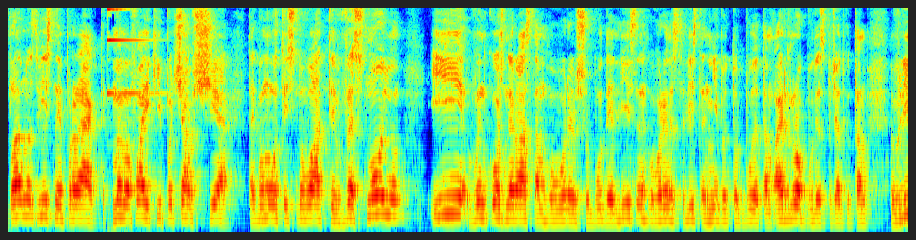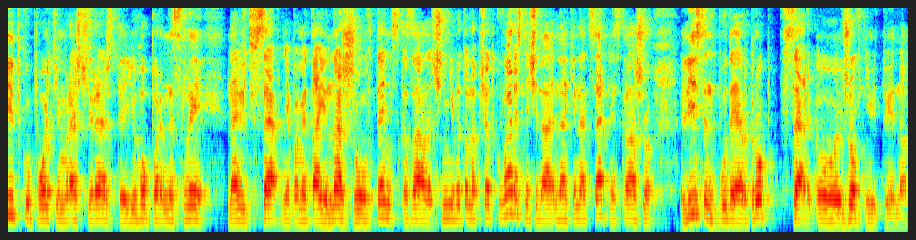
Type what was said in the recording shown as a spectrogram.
славнозвісний проект MM5, який почав ще, так би мовити, існувати весною. І він кожен раз там говорив, що буде лістинг. Говорили, що лістинг нібито буде там airdrop буде спочатку там влітку, потім, врешті-решт, його перенесли навіть в серпні, пам'ятаю, на жовтень. Сказали, чи нібито на початку вересня, чи на, на кінець серпня, сказали, що лістинг буде airdrop в сер... В жовтні, відповідно.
